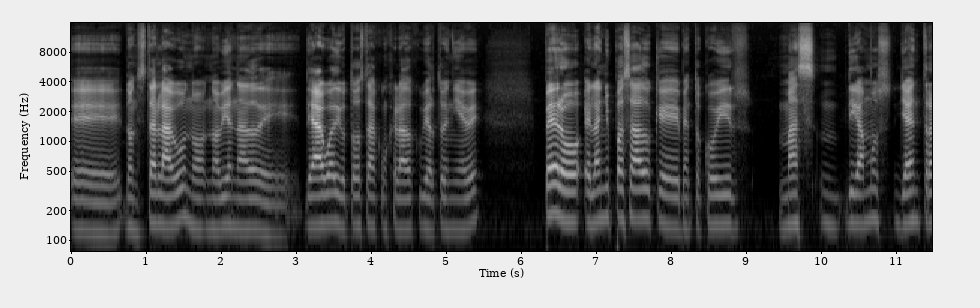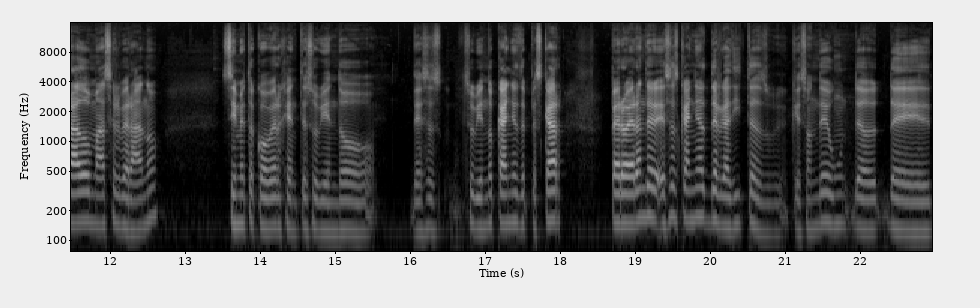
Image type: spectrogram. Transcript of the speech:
eh, donde está el lago no, no había nada de, de agua, digo, todo estaba congelado, cubierto de nieve. Pero el año pasado que me tocó ir más, mm, digamos, ya entrado más el verano, sí me tocó ver gente subiendo de esas, subiendo cañas de pescar. Pero eran de esas cañas delgaditas, güey, que son de, un, de, de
